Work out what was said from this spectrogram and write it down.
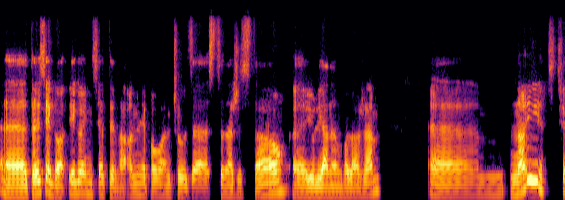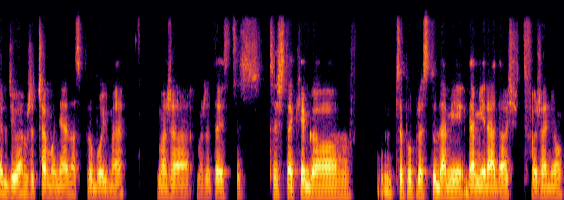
E, to jest jego, jego inicjatywa. On mnie połączył ze scenarzystą e, Julianem Wolorzem. No i stwierdziłem, że czemu nie, no spróbujmy. Może, może to jest coś, coś takiego, co po prostu da mi, da mi radość w tworzeniu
